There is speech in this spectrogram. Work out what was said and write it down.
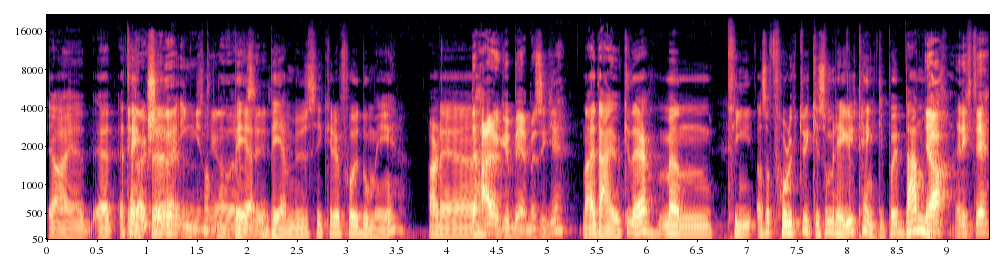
Ja, jeg, jeg, jeg tenkte sier. B-musikere for dumminger. Er det Det her er jo ikke B-musiker. Nei, det er jo ikke det, men ting, altså folk du ikke som regel tenker på i band. Ja, riktig.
